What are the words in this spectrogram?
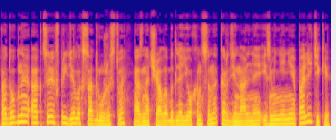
Подобная акция в пределах содружества означала бы для Йохансена кардинальное изменение политики.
